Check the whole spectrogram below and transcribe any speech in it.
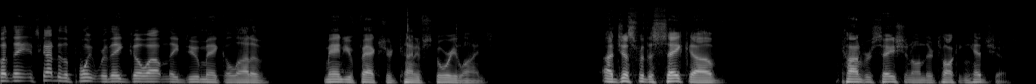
But they it's gotten to the point where they go out and they do make a lot of manufactured kind of storylines, uh, just for the sake of conversation on their talking head shows.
